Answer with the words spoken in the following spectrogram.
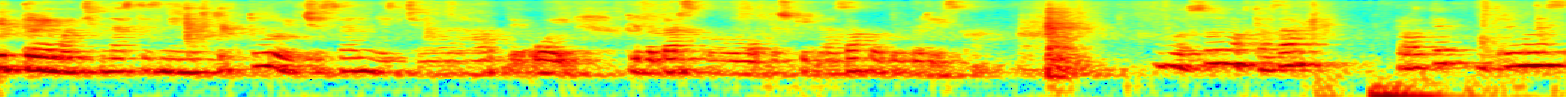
підтримати, внести зміни в структуру і чисельність авангарди, ой, Хлібодарського дошкільного закладу Борізька. Голосуємо. Хто за? Проти? Утримались?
